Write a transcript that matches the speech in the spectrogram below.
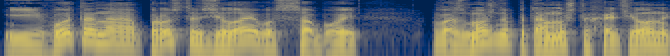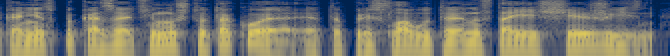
И вот она просто взяла его с собой, возможно, потому что хотела наконец показать ему, что такое эта пресловутая настоящая жизнь –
